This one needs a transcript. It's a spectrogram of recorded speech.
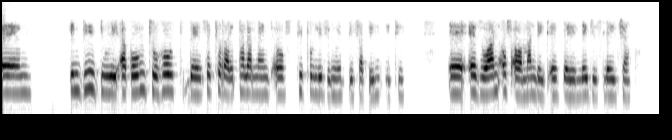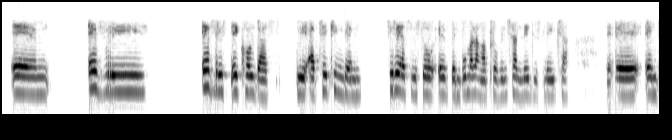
Um indeed we are going to host the sectoral parliament of people living with disability uh, as one of our mandate as the legislature. Um every every stakeholders we are taking them seriously so as the Mpumalanga provincial legislature and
